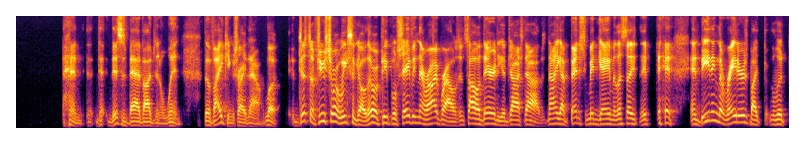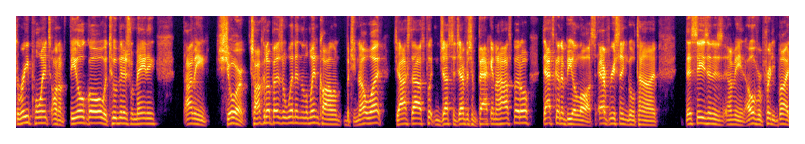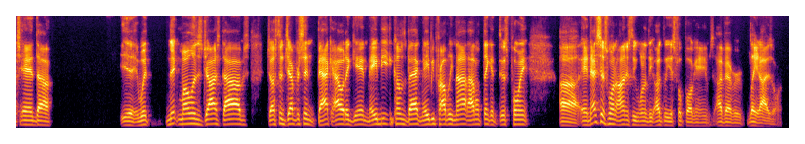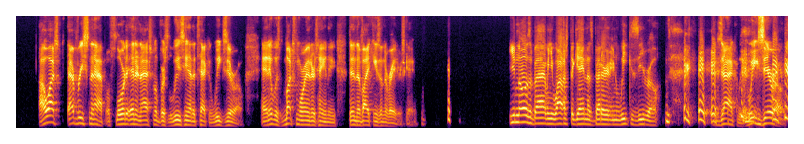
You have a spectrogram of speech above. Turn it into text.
And th- this is bad vibes in a win. The Vikings right now, look, just a few short weeks ago, there were people shaving their eyebrows in solidarity of Josh Dobbs. Now you got benched mid game, and let's say it, and beating the Raiders by th- three points on a field goal with two minutes remaining. I mean, sure, chalk it up as a win in the win column, but you know what? Josh Dobbs putting Justin Jefferson back in the hospital, that's going to be a loss every single time. This season is, I mean, over pretty much. And uh yeah, with Nick Mullens, Josh Dobbs, Justin Jefferson back out again. Maybe he comes back, maybe probably not. I don't think at this point. Uh, and that's just one, honestly, one of the ugliest football games I've ever laid eyes on. I watched every snap of Florida International versus Louisiana Tech in week zero, and it was much more entertaining than the Vikings and the Raiders game. You know it's bad when you watch the game that's better in week zero. exactly. Week zero.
